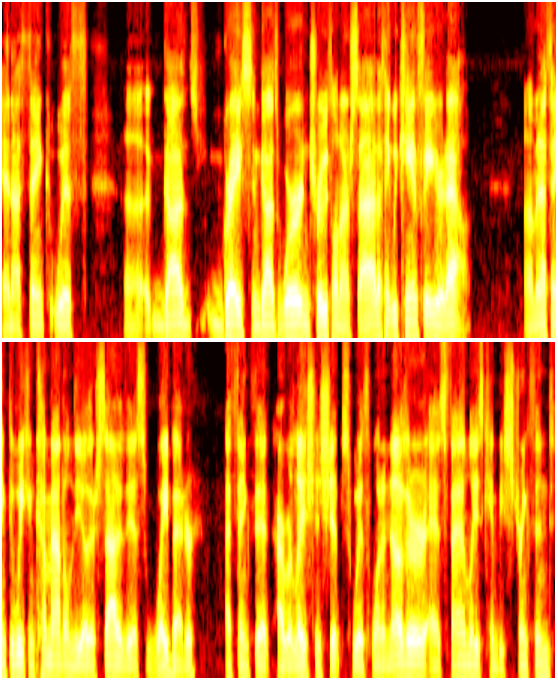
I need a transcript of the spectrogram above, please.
and i think with uh, god's grace and god's word and truth on our side i think we can figure it out um, and i think that we can come out on the other side of this way better i think that our relationships with one another as families can be strengthened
